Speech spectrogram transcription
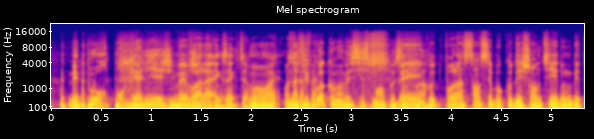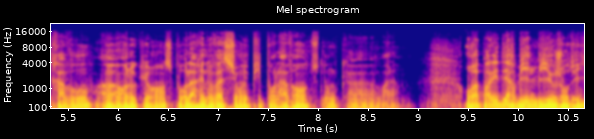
mais pour, pour gagner, Mais j'imagine. voilà, exactement. Ouais, On a fait quoi comme investissement un peu Mais sympa écoute, pour l'instant, c'est beaucoup des chantiers, donc des travaux, euh, en l'occurrence pour la rénovation et puis pour la vente. Donc euh, voilà. On va parler d'Airbnb aujourd'hui.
